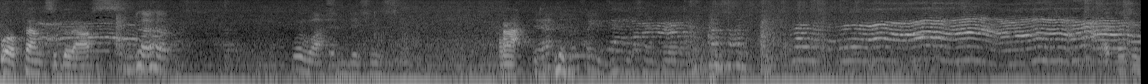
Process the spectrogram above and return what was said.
Well, fancy glass. We're washing dishes. Ah. Yeah, it looks like a ginger shampoo. That's actually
